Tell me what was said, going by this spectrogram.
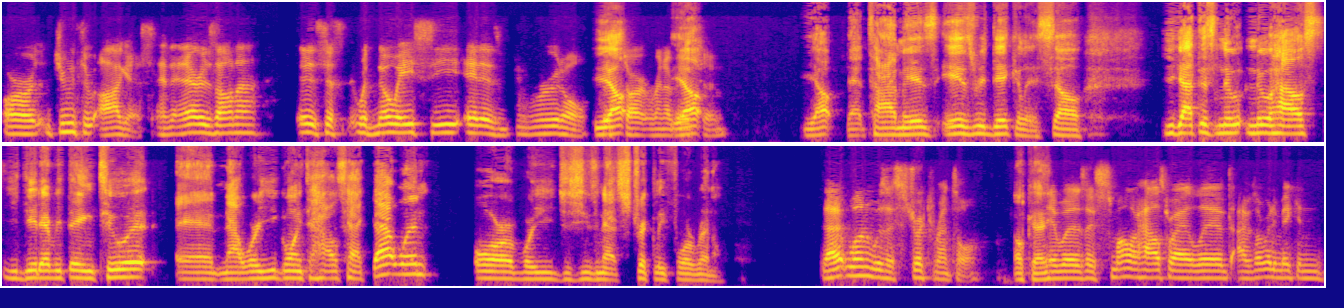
or june through august. And in arizona it's just with no ac it is brutal to Yep, start renovation Yep, that time is is ridiculous. So you got this new new house, you did everything to it, and now were you going to house hack that one, or were you just using that strictly for rental? that one was a strict rental Okay, It was a smaller house where I lived. I was already making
